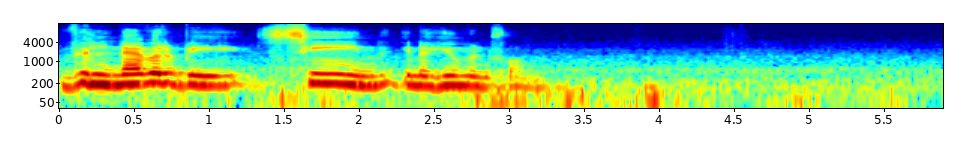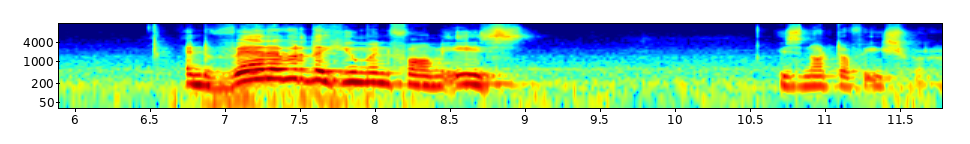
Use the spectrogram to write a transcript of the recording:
will never be seen in a human form. And wherever the human form is, is not of Ishvara.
